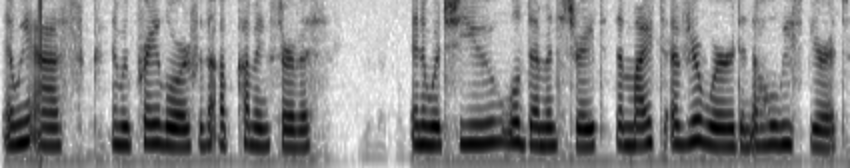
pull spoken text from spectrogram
and we ask and we pray, Lord, for the upcoming service, in which you will demonstrate the might of your word and the Holy Spirit.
